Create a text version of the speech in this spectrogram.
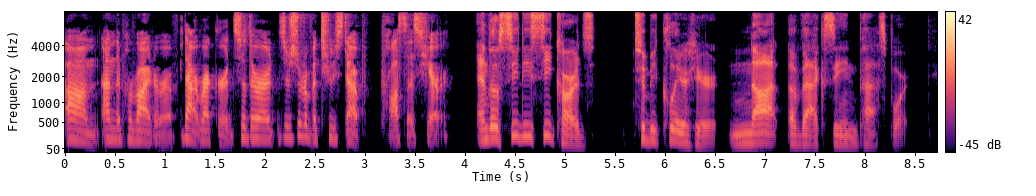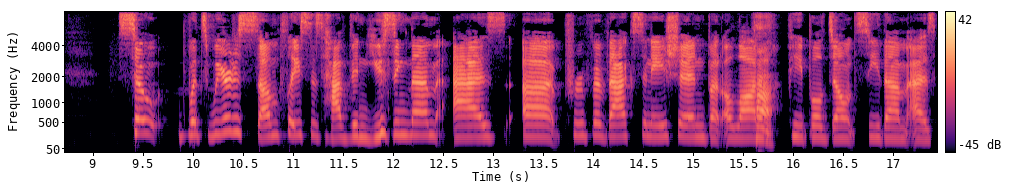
um, and the provider of that record. So there are there's sort of a two step process here. And those CDC cards, to be clear here, not a vaccine passport. So what's weird is some places have been using them as uh, proof of vaccination, but a lot huh. of people don't see them as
